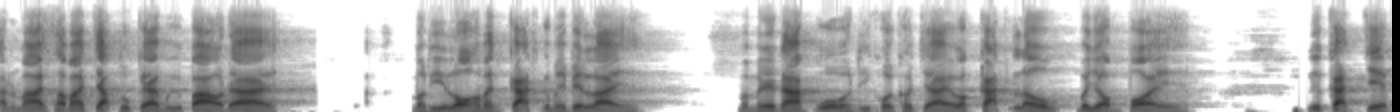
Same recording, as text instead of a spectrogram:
อันมาสามารถจับตุ๊กแกมือเปล่าได้ บางทีลองให้มันกัดก็ไม่เป็นไร มันไม่ได้น่ากลัวเหมือนที่คนเข้าใจว่ากัดแล้วไม่ยอมปล่อย หรือกัดเจ็บ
